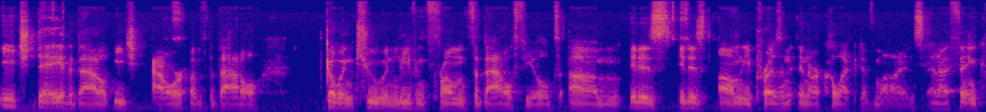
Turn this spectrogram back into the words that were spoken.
each day of the battle, each hour of the battle, going to and leaving from the battlefield. Um, it is it is omnipresent in our collective minds, and I think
